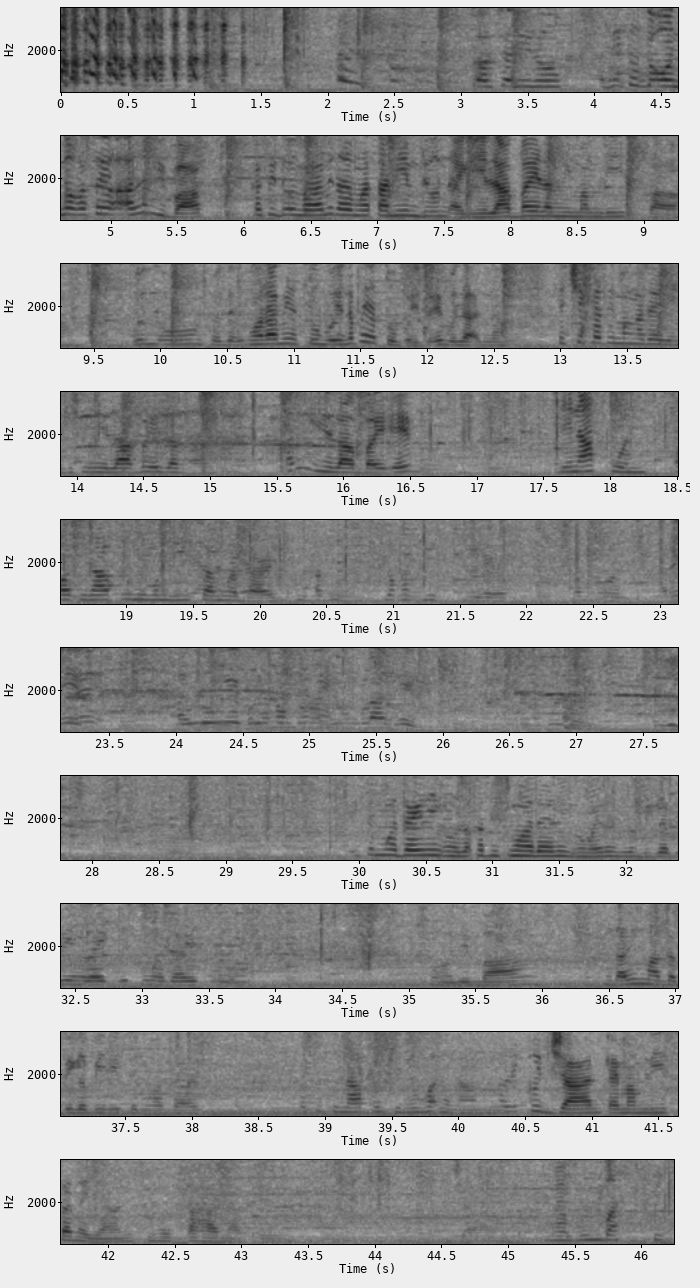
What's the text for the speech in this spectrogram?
so actually no, dito doon no kasi alam niyo ba? Kasi doon marami tayong mga tanim doon ay nilabay lang ni Ma'am Lisa. Doon oh, so, doon, marami na tubo. Yun na pa yung tubo ito eh, wala na. So check natin mga darling kasi nilabay lang ah. Ano yung nilabay eh? Dinapon. Oh, tinapon ni Ma'am Lisa mga dark. Look at this, look at this here. Come on. Are, tulong eh, bayan mo yung vlog eh. Ito mga darling, oh, look at this mga darling. Oh, mayroon gabi-gabi yung like this mga darling. Oh, oh di ba? Ang daming mga gabi-gabi dito mga dark. Kasi tinapon, kinuha na namin. Balik ko dyan, kay Ma'am Lisa na yan, pinuntahan natin. Dyan. Na bombastic.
